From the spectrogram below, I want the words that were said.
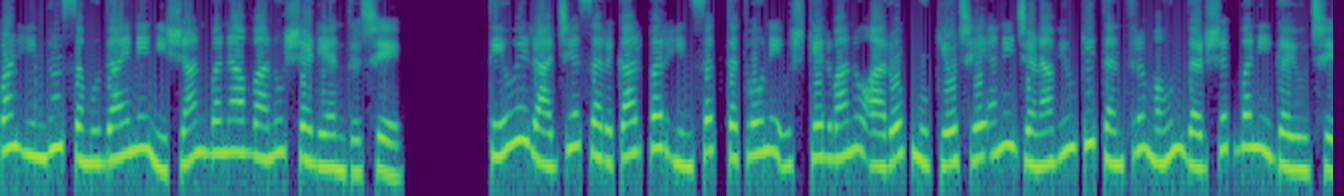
પણ હિન્દુ સમુદાયને નિશાન બનાવવાનું ષડયંત્ર છે. તેઓએ રાજ્ય સરકાર પર હિંસક તત્વોને ઉશ્કેરવાનો આરોપ મૂક્યો છે અને જણાવ્યું કે તંત્ર મૌન દર્શક બની ગયું છે.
